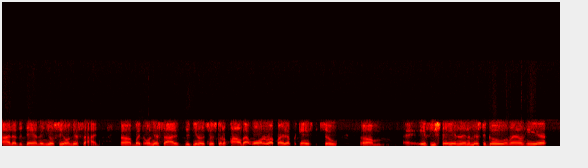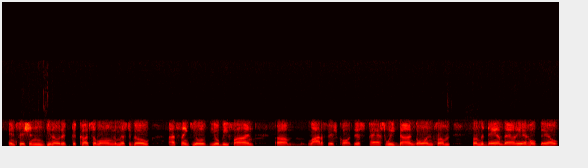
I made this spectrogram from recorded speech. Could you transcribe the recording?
side of the dam than you'll see on this side. Uh, but on this side, you know, it's just going to pile that water up right up against it. So um, if you stay in, in the Mystico around here and fishing, you know, the, the cuts along the Mystico, I think you'll you'll be fine. Um, a lot of fish caught this past week, Don, going from from the dam down here at Hopedale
